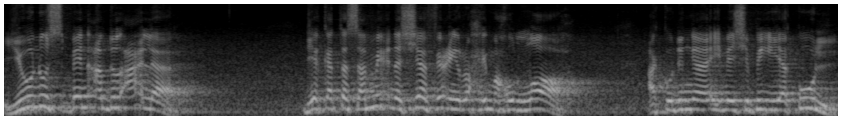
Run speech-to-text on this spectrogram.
Yunus bin Abdul A'la dia kata sami'na Syafi'i rahimahullah aku dengar Imam Syafi'i yaqul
